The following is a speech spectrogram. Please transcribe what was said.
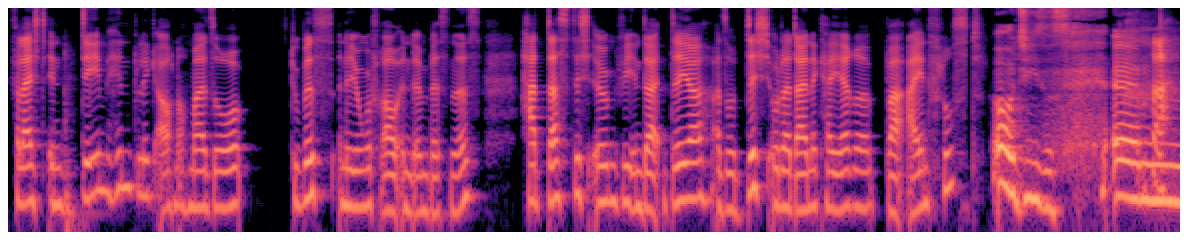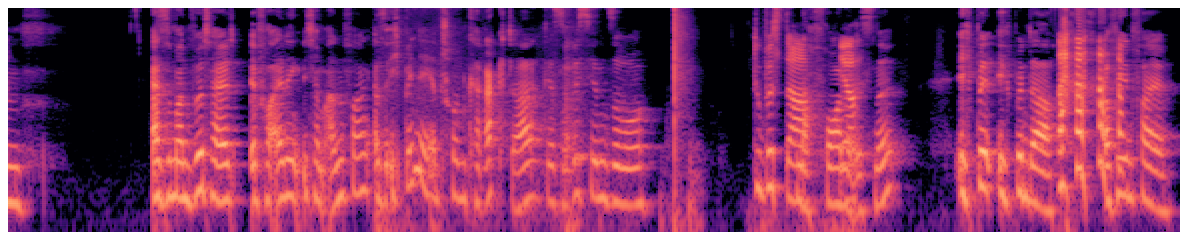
Vielleicht in dem Hinblick auch nochmal so, du bist eine junge Frau in dem Business. Hat das dich irgendwie in der, also dich oder deine Karriere beeinflusst? Oh, Jesus. Ähm, also man wird halt, äh, vor allen Dingen ich am Anfang, also ich bin ja jetzt schon ein Charakter, der so ein bisschen so Du bist da. nach vorne ja. ist, ne? Ich bin, ich bin da. Auf jeden Fall.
